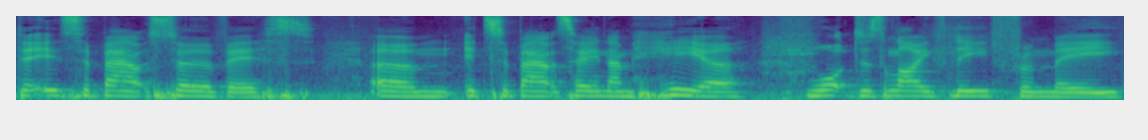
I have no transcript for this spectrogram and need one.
that it's about service. Um, it's about saying, I'm here. What does life need from me?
